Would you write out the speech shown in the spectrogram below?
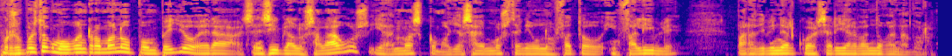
Por supuesto, como buen romano, Pompeyo era sensible a los halagos y además, como ya sabemos, tenía un olfato infalible para adivinar cuál sería el bando ganador.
